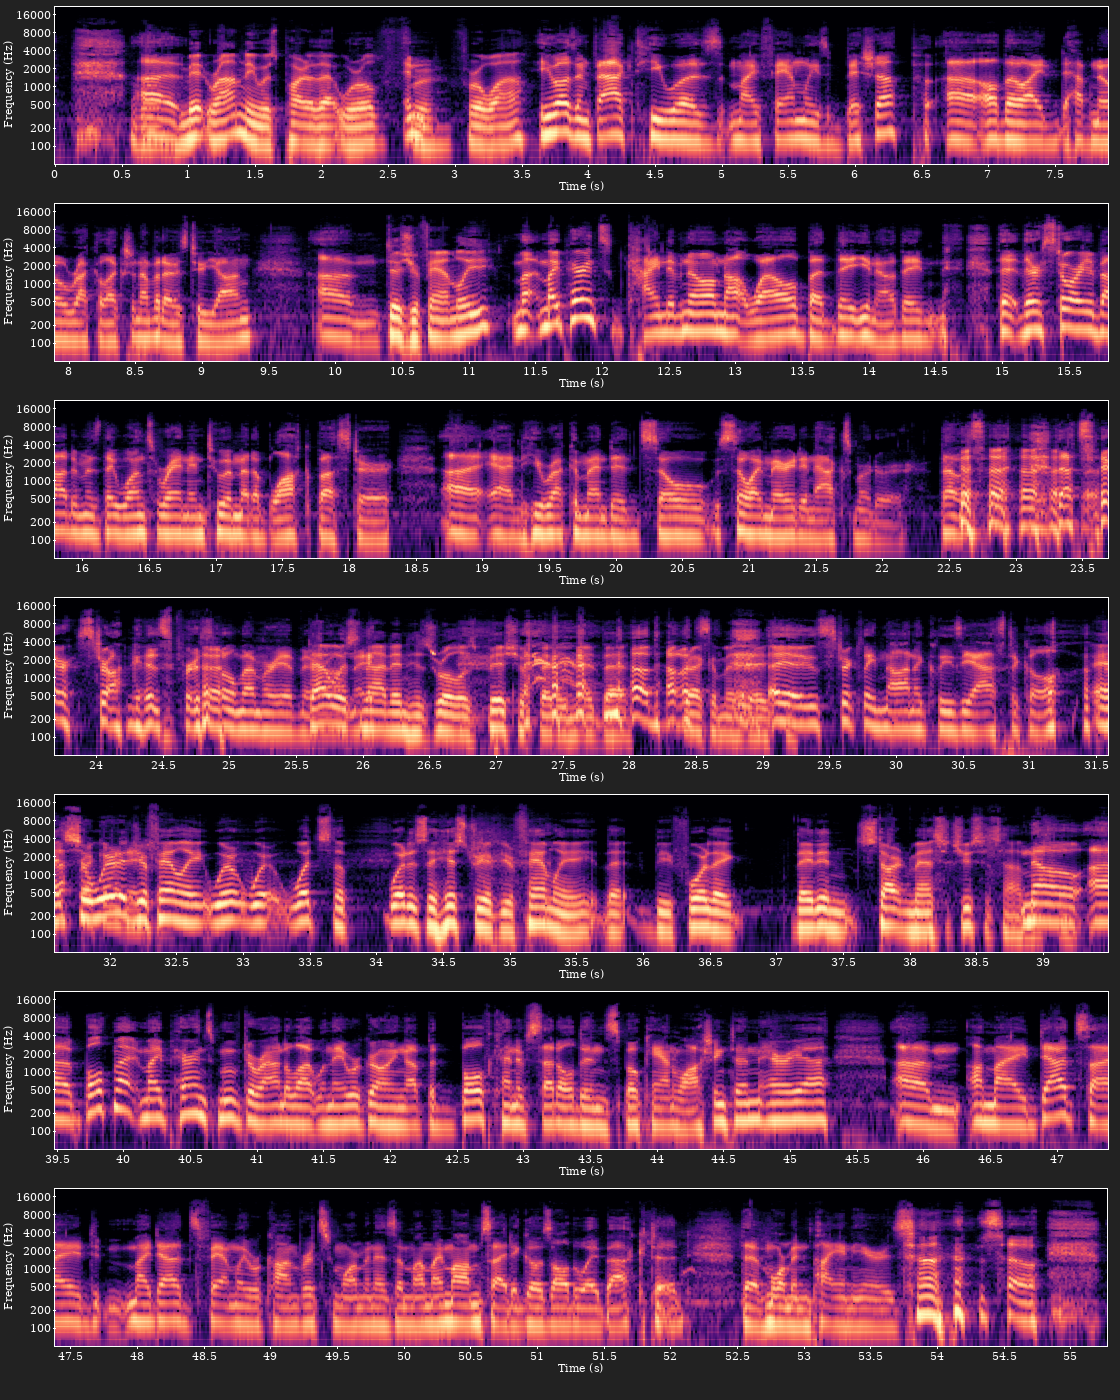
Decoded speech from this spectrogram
well, uh, Mitt Romney was part of that world for for a while. He was, in fact, he was my family's bishop. Uh, although I have no recollection of it, I was too young. Um, Does your family? My, my, parents kind of know I'm not well, but they, you know, they, they, their story about him is they once ran into him at a blockbuster, uh, and he recommended so so I married an axe murderer. That was that's their strongest personal memory of Mitt That was not in his role as bishop that he made that, no, that was, recommendation. It was strictly non-ecclesiastical. And so, where did your family? Where, where? What's the? What is the history of your family that before they they didn't start in Massachusetts, obviously. No, uh, both my, my parents moved around a lot when they were growing up, but both kind of settled in Spokane, Washington area. Um, on my dad's side, my dad's family were converts to Mormonism. On my mom's side, it goes all the way back to the Mormon pioneers. so,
